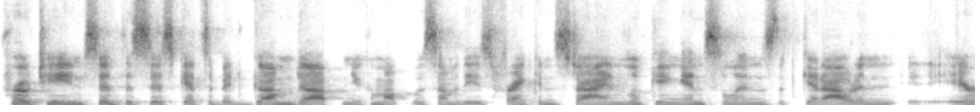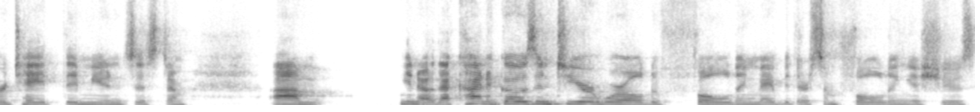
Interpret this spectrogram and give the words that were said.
protein synthesis gets a bit gummed up, and you come up with some of these Frankenstein-looking insulins that get out and irritate the immune system. Um, you know that kind of goes into your world of folding maybe there's some folding issues.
